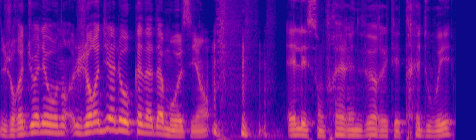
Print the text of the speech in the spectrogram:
J'aurais dû aller au, dû aller au Canada moi aussi. Hein. Elle et son frère Enver étaient très doués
